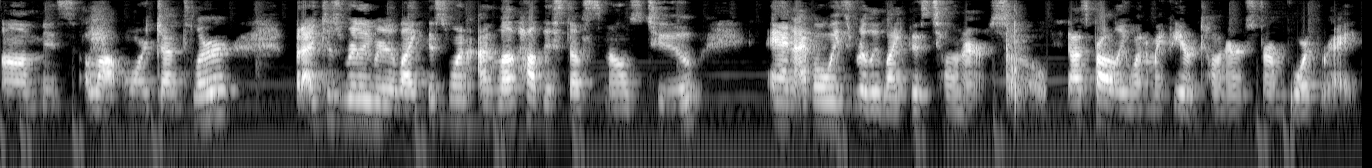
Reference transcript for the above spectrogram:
um, is a lot more gentler, but I just really, really like this one. I love how this stuff smells too and I've always really liked this toner. So that's probably one of my favorite toners from Fourth Ray.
